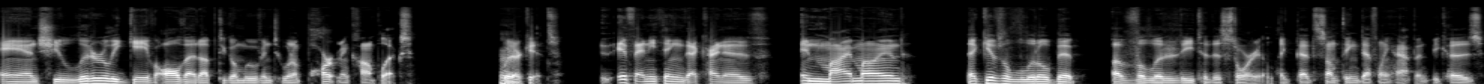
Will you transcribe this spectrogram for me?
and she literally gave all that up to go move into an apartment complex with Hmm. her kids. If anything, that kind of, in my mind, that gives a little bit of validity to this story. Like that's something definitely happened because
